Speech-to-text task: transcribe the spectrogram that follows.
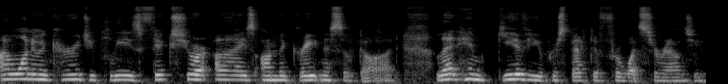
I want to encourage you, please fix your eyes on the greatness of God. Let Him give you perspective for what surrounds you.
